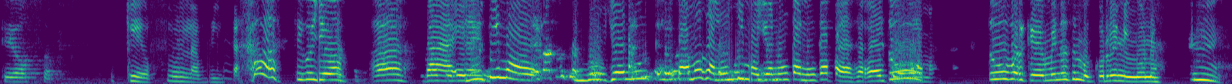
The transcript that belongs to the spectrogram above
Qué oso. Qué oso en la vida. sigo yo. Ah, va, el último. Yo nunca, vamos al último, yo nunca, nunca para cerrar el programa. Tú, porque a mí no se me ocurre ninguno.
